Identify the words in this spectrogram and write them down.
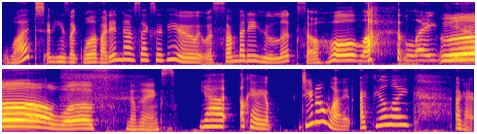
What? And he's like, Well, if I didn't have sex with you, it was somebody who looks a whole lot like you. oh woof no thanks Yeah. Okay. Do you know what? I feel like. Okay.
